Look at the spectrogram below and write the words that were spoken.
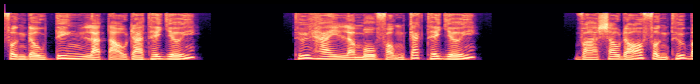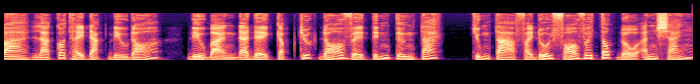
Phần đầu tiên là tạo ra thế giới. Thứ hai là mô phỏng các thế giới. Và sau đó phần thứ ba là có thể đặt điều đó, điều bạn đã đề cập trước đó về tính tương tác, chúng ta phải đối phó với tốc độ ánh sáng.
